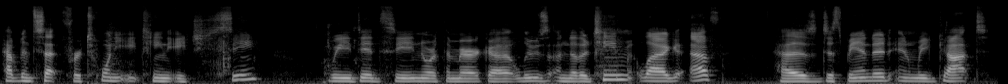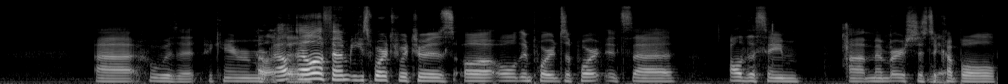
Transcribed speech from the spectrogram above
have been set for 2018 HGC. We did see North America lose another team. Lag F has disbanded, and we got uh, who was it? I can't remember. L- LFM. LFM Esports, which was uh, old imported support. It's uh, all the same uh, members, just a couple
